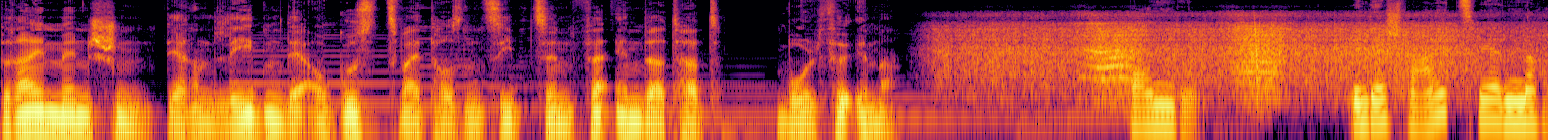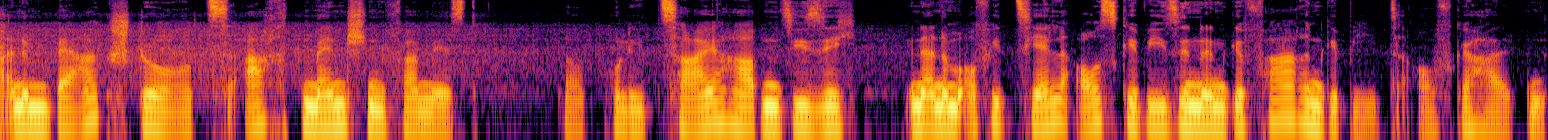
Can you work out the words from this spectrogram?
drei Menschen, deren Leben der August 2017 verändert hat, wohl für immer. Bondo. In der Schweiz werden nach einem Bergsturz acht Menschen vermisst. Laut Polizei haben sie sich in einem offiziell ausgewiesenen Gefahrengebiet aufgehalten.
